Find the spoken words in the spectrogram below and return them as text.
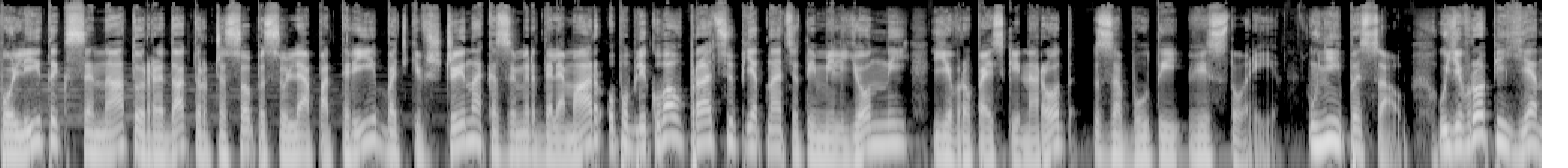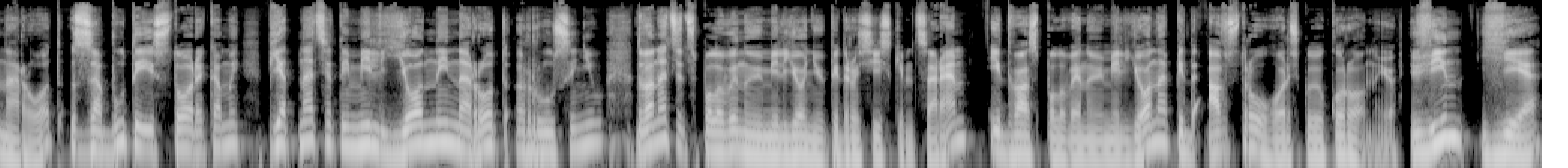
політик, сенатор, редактор часопису Ля Патрі, Батьківщина Казимир Делямар опублікував працю «15-мільйонний європейський народ, забутий в історії. У ній писав: у Європі є народ, забутий істориками, 15-мільйонний народ русинів, 12,5 мільйонів під російським царем і 2,5 мільйона під австро-угорською короною. Він є.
